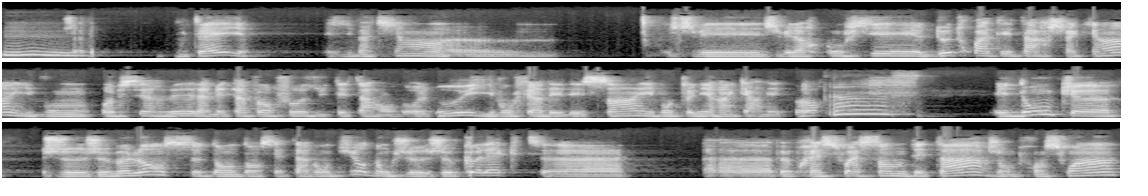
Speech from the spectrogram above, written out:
Mmh. J'avais une bouteille je dis, bah, tiens, euh, je, vais, je vais leur confier deux, trois tétards chacun. Ils vont observer la métamorphose du tétard en grenouille. Ils vont faire des dessins. Ils vont tenir un carnet de bord. Ah. Et donc, euh, je, je, me lance dans, dans, cette aventure. Donc, je, je collecte euh, à peu près 60 tétards. J'en prends soin.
